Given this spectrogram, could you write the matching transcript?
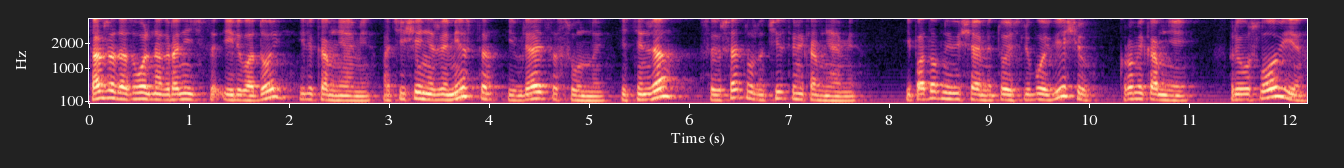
Также дозволено ограничиться или водой, или камнями. Очищение же места является сунной. Истинжа совершать нужно чистыми камнями и подобными вещами, то есть любой вещью, кроме камней. При условии,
